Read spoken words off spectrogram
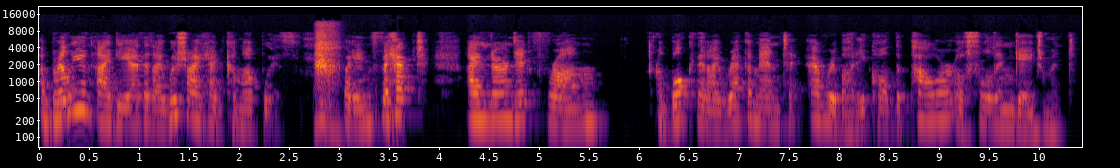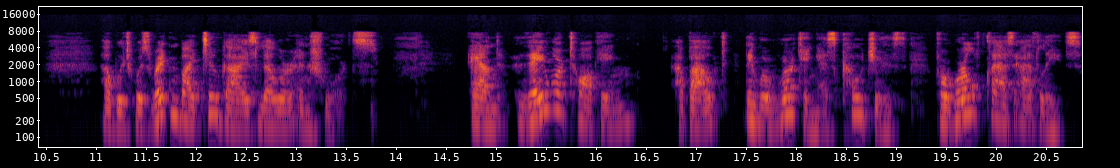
a brilliant idea that I wish I had come up with. but in fact, I learned it from a book that I recommend to everybody called The Power of Full Engagement, uh, which was written by two guys, Loehr and Schwartz. And they were talking about they were working as coaches for world class athletes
